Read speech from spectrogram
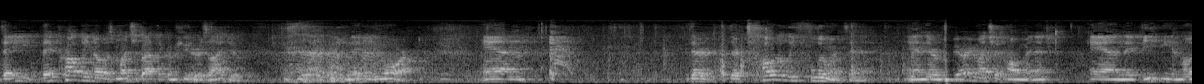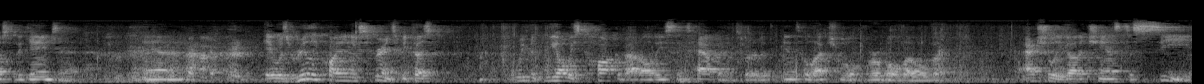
They, they probably know as much about the computer as I do, maybe more. And they're, they're totally fluent in it, and they're very much at home in it, and they beat me in most of the games in it. And it was really quite an experience because we, we always talk about all these things happening sort of at the intellectual, verbal level, but actually got a chance to see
